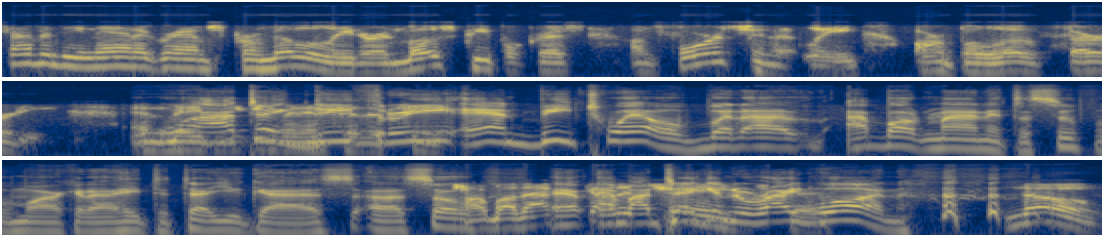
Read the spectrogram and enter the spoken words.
70 nanograms per milliliter. And most people, Chris, unfortunately, are below 30 and well, maybe I take D three and B twelve, but I I bought mine at the supermarket. I hate to tell you guys. Uh, so oh, well, am, am I taking the right one? no,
